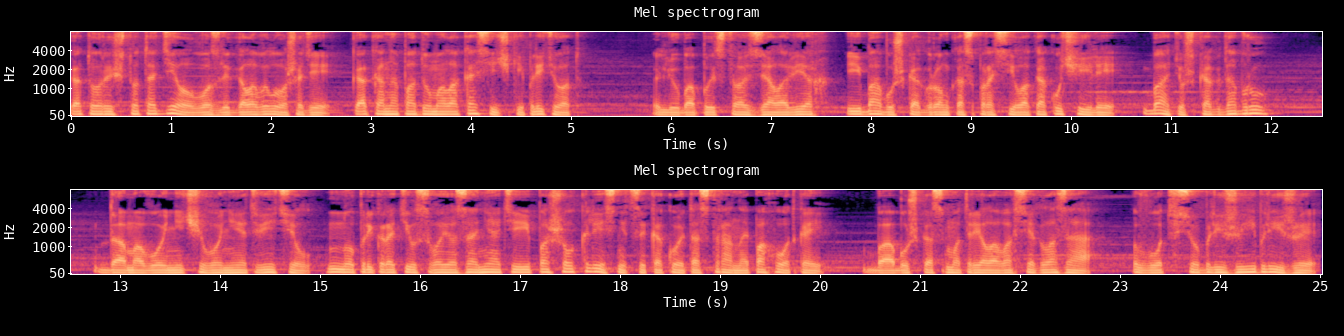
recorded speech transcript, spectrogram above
который что-то делал возле головы лошади как она подумала, косички плетет. Любопытство взяло верх, и бабушка громко спросила, как учили, «Батюшка, к добру?» Домовой ничего не ответил, но прекратил свое занятие и пошел к лестнице какой-то странной походкой. Бабушка смотрела во все глаза. Вот все ближе и ближе.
